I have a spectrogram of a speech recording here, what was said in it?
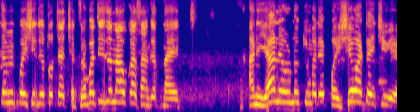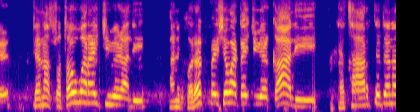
कमी पैसे देतो त्या छत्रपतीचं नाव का सांगत नाहीत? आणि या निवडणुकीमध्ये पैसे वाटायची वेळ त्यांना स्वतः उभारायची राहायची वेळ आली आणि परत पैसे वाटायची वेळ का आली? याचा अर्थ त्यांना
